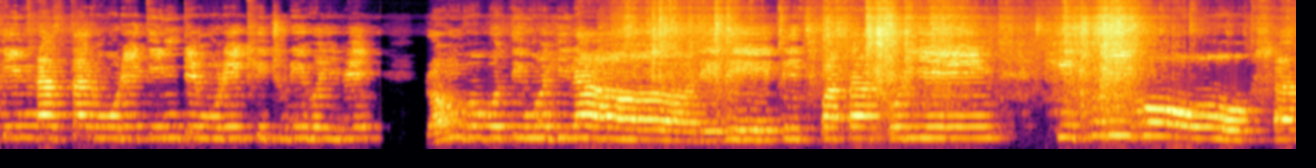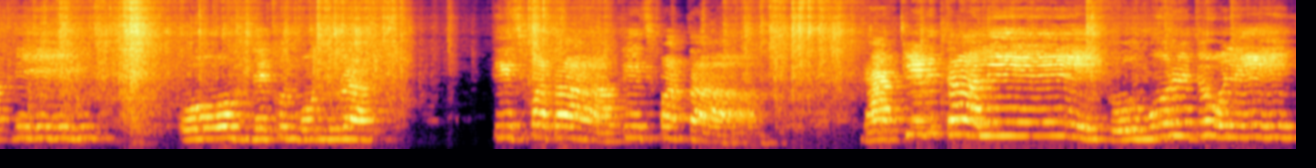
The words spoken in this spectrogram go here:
তিন রাস্তার মোড়ে তিনটে মোড়ে খিচুড়ি হইবে। রঙ্গবতী মহিলা, দেবে তেজপাতা করিয়ে, খিচুড়ি হোক সাথে। ও, দেখুন বন্ধুরা, তেজপাতা তেজপাতা। ঢাকের তালে কোমর দোলে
